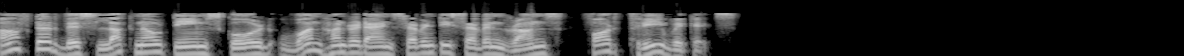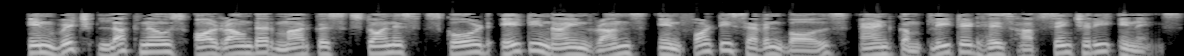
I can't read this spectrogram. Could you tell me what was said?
After this Lucknow team scored 177 runs for 3 wickets. In which Lucknow's all-rounder Marcus Stoinis scored 89 runs in 47 balls and completed his half-century innings.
